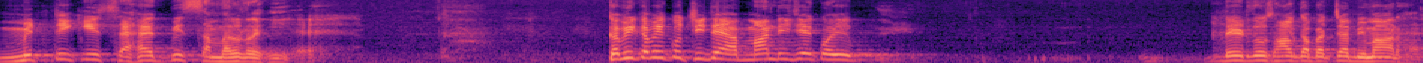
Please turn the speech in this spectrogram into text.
मिट्टी की सेहत भी संभल रही है। कभी कभी कुछ चीज़ें, आप मान लीजिए कोई डेढ़ दो साल का बच्चा बीमार है,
